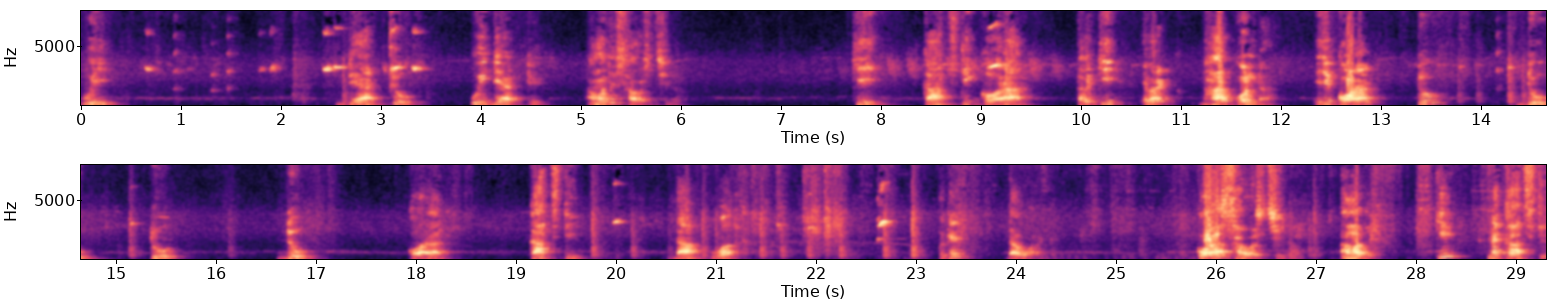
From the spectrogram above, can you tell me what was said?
we dare to we dare to আমাদের সাহস ছিল। কি? কাজটি করার। তাহলে কি? এবার ভাব কোনটা? এই যে করার টু ডু টু ডু করার। কাজটি দা ওয়ার্ক ওকে দা ওয়ার্ক করার সাহস ছিল আমাদের। কি? না, কাজটি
